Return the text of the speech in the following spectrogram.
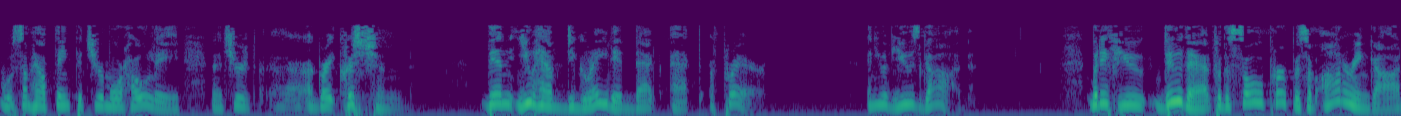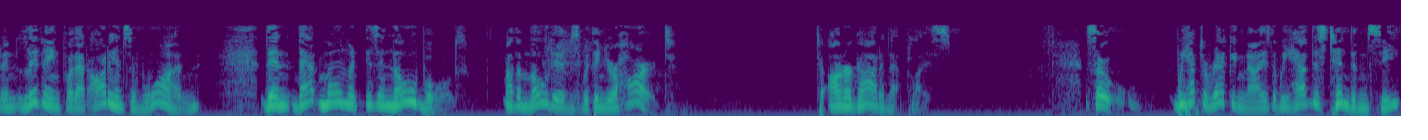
will somehow think that you're more holy that you're a great Christian, then you have degraded that act of prayer. And you have used God. But if you do that for the sole purpose of honoring God and living for that audience of one, then that moment is ennobled by the motives within your heart to honor God in that place. So we have to recognize that we have this tendency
